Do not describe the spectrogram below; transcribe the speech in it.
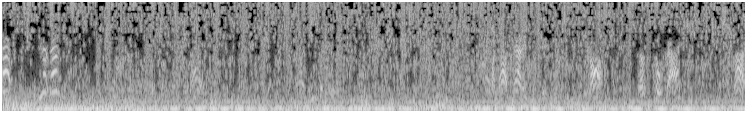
that? See that. Oh my god, man, it, it, off. That was so fast. God.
